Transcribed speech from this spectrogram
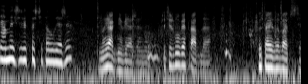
Ja myślę, że ktoś ci to uwierzy. No jak nie wierzę, no. Przecież mówię prawdę. Tutaj zobaczcie.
